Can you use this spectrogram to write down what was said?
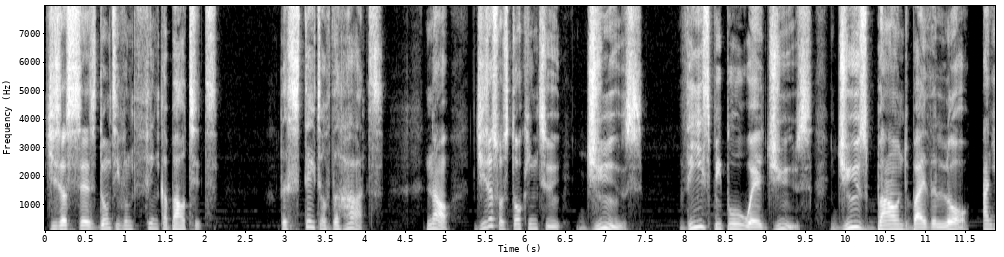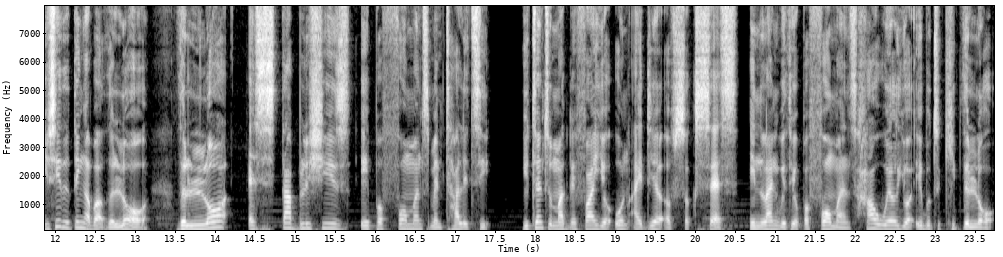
Jesus says don't even think about it. The state of the heart. Now, Jesus was talking to Jews. These people were Jews, Jews bound by the law. And you see, the thing about the law, the law establishes a performance mentality. You tend to magnify your own idea of success in line with your performance, how well you're able to keep the law,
